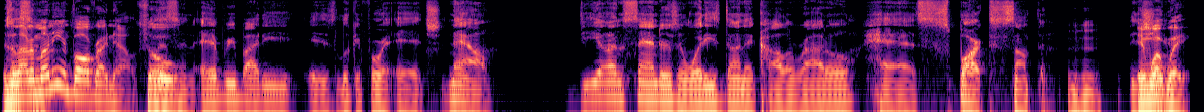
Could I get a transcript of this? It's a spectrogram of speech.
There's a lot of money involved right now. So Listen, everybody is looking for an edge. Now, Deion Sanders and what he's done at Colorado has sparked something. Mm-hmm. in what year. way?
